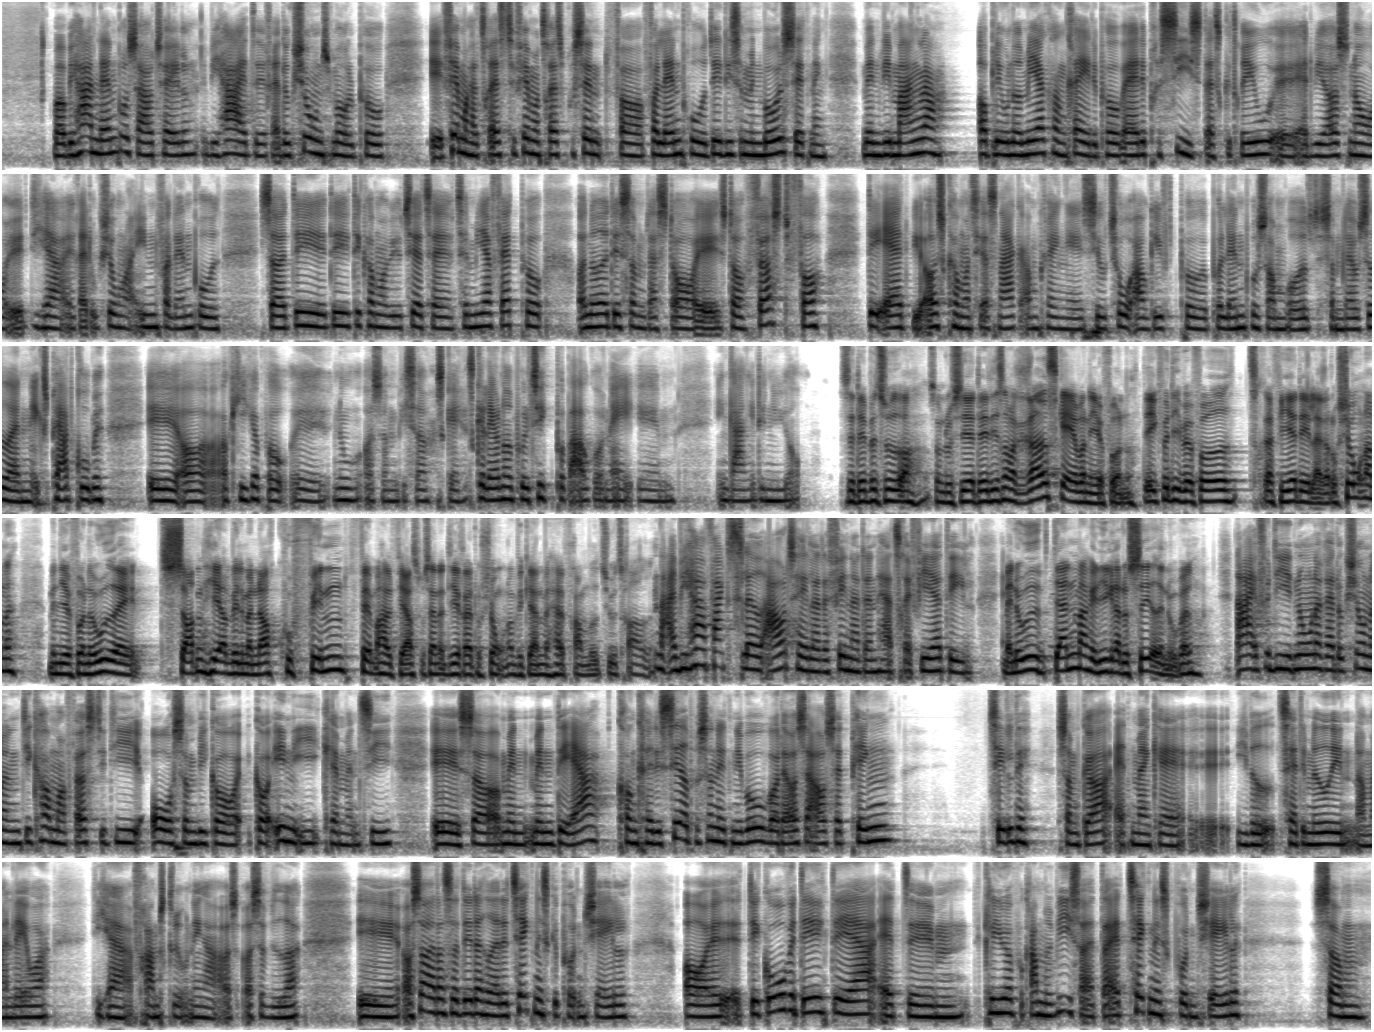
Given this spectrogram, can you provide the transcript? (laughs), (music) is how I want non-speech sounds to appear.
hvor vi har en landbrugsaftale, vi har et øh, reduktionsmål på øh, 55-65 procent for, for landbruget, det er ligesom en målsætning, men vi mangler og blive noget mere konkrete på, hvad er det præcis, der skal drive, øh, at vi også når øh, de her øh, reduktioner inden for landbruget. Så det, det, det kommer vi jo til at tage, tage mere fat på, og noget af det, som der står, står først for, det er, at vi også kommer til at snakke omkring CO2-afgift på, på landbrugsområdet, som der jo sidder en ekspertgruppe øh, og, og kigger på øh, nu, og som vi så skal, skal lave noget politik på baggrund af øh, en gang i det nye år. Så det betyder, som du siger, det er ligesom redskaberne, I har fundet. Det er ikke fordi, vi har fået 3 4 af reduktionerne, men I har fundet ud af, sådan her vil man nok kunne finde 75 af de reduktioner, vi gerne vil have frem mod 2030. Nej, vi har faktisk lavet aftaler, der finder den her 3 4 del. Men ude i Danmark er de ikke reduceret endnu, vel? Nej, fordi nogle af reduktionerne, de kommer først i de år, som vi går, går ind i, kan man sige. Øh, så, men, men det er konkretiseret på sådan et niveau, hvor der også er afsat penge til det som gør, at man kan, øh, I ved, tage det med ind, når man laver de her fremskrivninger og, og så videre. Øh, og så er der så det, der hedder det tekniske potentiale. Og øh, det gode ved det, det er, at øh, klimaprogrammet viser, at der er et teknisk potentiale, som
